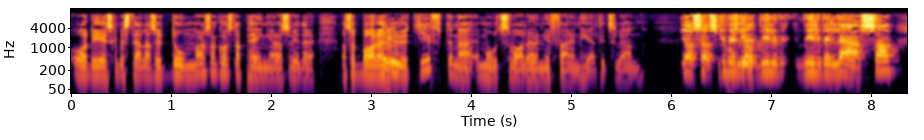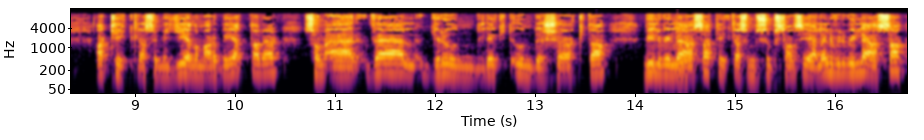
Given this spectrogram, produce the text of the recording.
och det ska beställas ut domar som kostar pengar och så vidare. Alltså bara mm. utgifterna motsvarar ungefär en heltidslön. Ja, så ska vi, vill, vill vi läsa artiklar som är genomarbetade, som är väl grundligt undersökta? Vill vi läsa artiklar som är substantiella? Eller vill vi läsa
